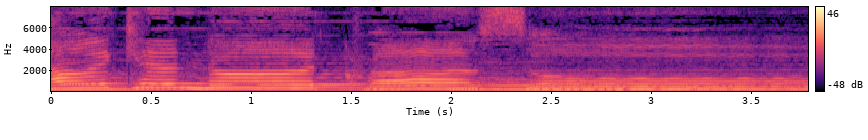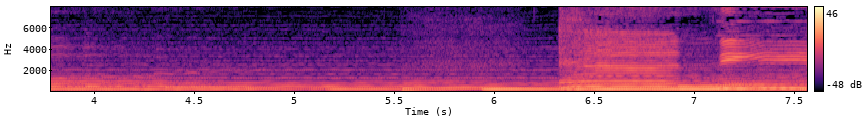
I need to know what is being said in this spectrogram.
I cannot cross over And need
